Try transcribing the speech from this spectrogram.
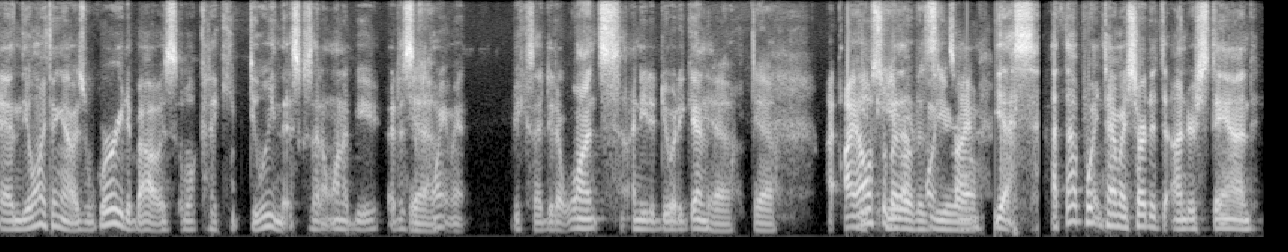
and the only thing I was worried about was, well, can I keep doing this because I don't want to be a disappointment because I did it once. I need to do it again. Yeah. Yeah. I, I also you by that point in time, yes, at that point in time, I started to understand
